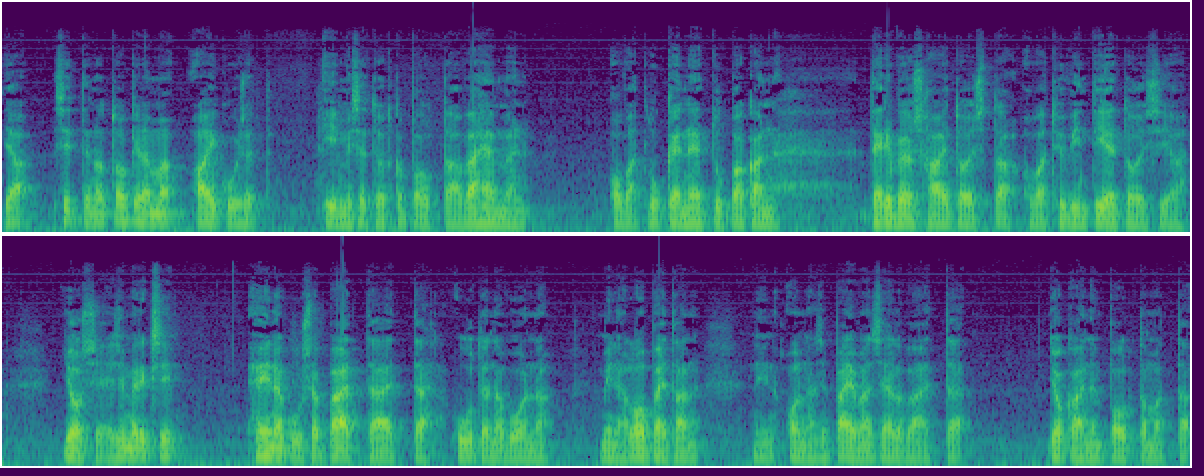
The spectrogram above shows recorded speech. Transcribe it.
Ja sitten on toki nämä aikuiset ihmiset, jotka polttaa vähemmän, ovat lukeneet tupakan terveyshaitoista, ovat hyvin tietoisia. Jos se esimerkiksi heinäkuussa päättää, että uutena vuonna minä lopetan, niin onhan se päivän selvää, että jokainen polttamatta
